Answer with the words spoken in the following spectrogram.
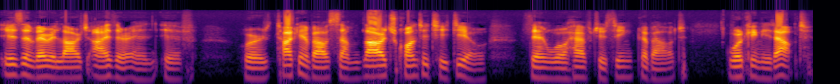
isn't very large either, and if we're talking about some large quantity deal, then we'll have to think about working it out.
